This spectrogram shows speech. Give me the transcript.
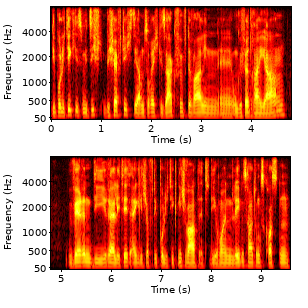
Die Politik ist mit sich beschäftigt. Sie haben zu Recht gesagt, fünfte Wahl in äh, ungefähr drei Jahren, während die Realität eigentlich auf die Politik nicht wartet. Die hohen Lebenshaltungskosten,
